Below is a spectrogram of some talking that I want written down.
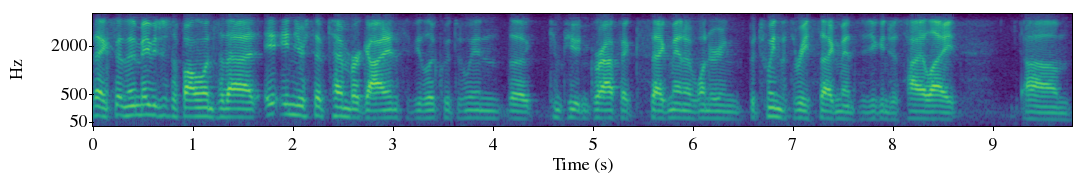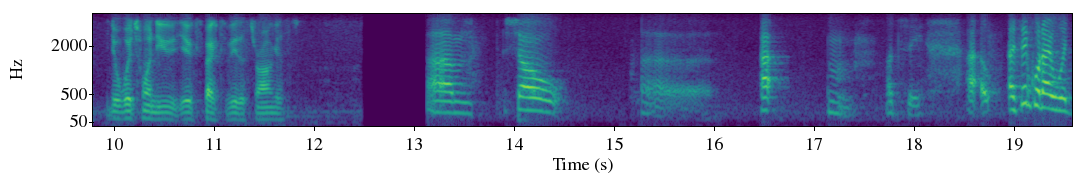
Thanks. And then maybe just a follow-on to that. In your September guidance, if you look between the compute and graphics segment, I'm wondering between the three segments, if you can just highlight, um, you know, which one you expect to be the strongest. Um, so, uh, hmm, let's see. I think what I would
